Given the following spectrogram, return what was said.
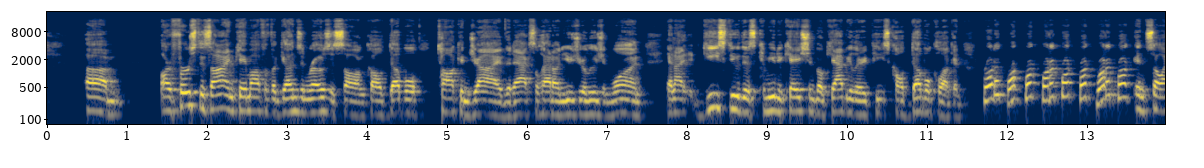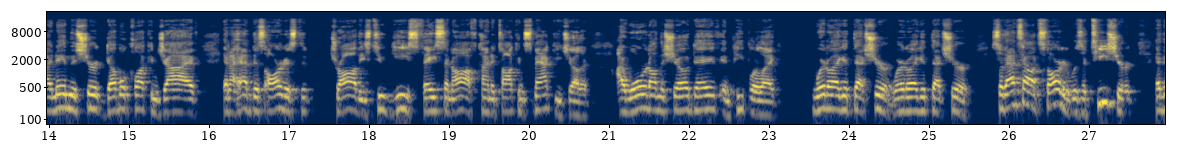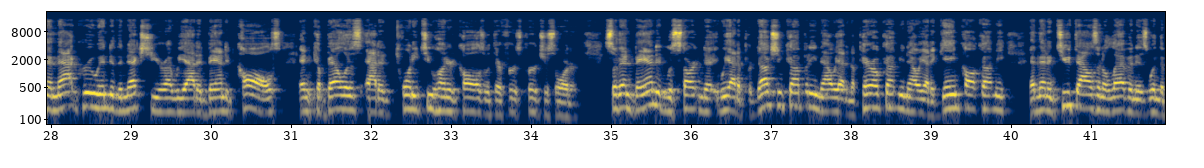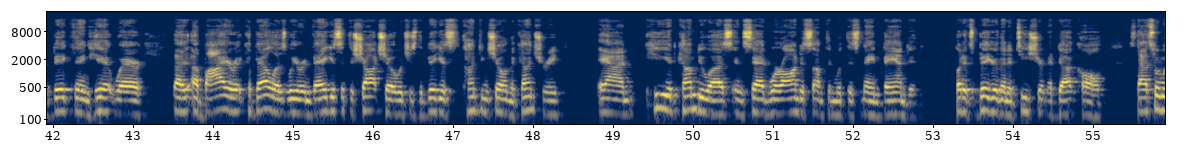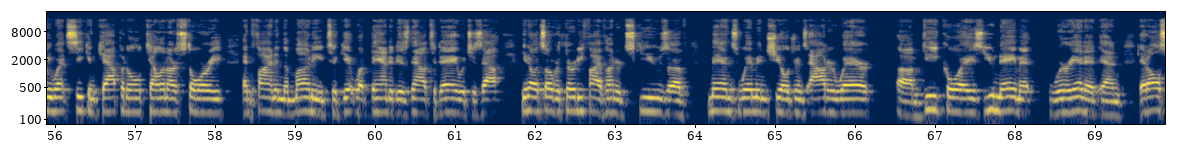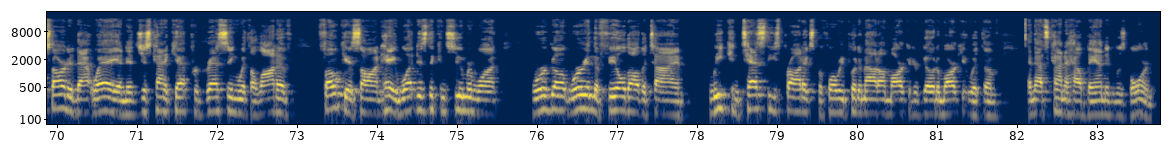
um, our first design came off of a Guns N' Roses song called Double Talk and Jive that Axl had on Use Your Illusion 1. And I geese do this communication vocabulary piece called Double Cluck and and so I named this shirt Double Cluck and Jive. And I had this artist draw these two geese facing off, kind of talking smack to each other. I wore it on the show, Dave, and people are like, where do I get that shirt? Where do I get that shirt? So that's how it started was a t-shirt. And then that grew into the next year. Uh, we added banded calls and Cabela's added 2,200 calls with their first purchase order. So then banded was starting to, we had a production company. Now we had an apparel company. Now we had a game call company. And then in 2011 is when the big thing hit where a, a buyer at Cabela's, we were in Vegas at the SHOT Show, which is the biggest hunting show in the country. And he had come to us and said, we're on to something with this name banded but it's bigger than a t-shirt and a duck call. So that's when we went seeking capital, telling our story, and finding the money to get what Banded is now today, which is out. You know, it's over 3,500 SKUs of men's, women, children's outerwear, um, decoys, you name it. We're in it, and it all started that way, and it just kind of kept progressing with a lot of focus on, hey, what does the consumer want? We're go, we're in the field all the time. We can test these products before we put them out on market or go to market with them and that's kind of how Banded was born.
